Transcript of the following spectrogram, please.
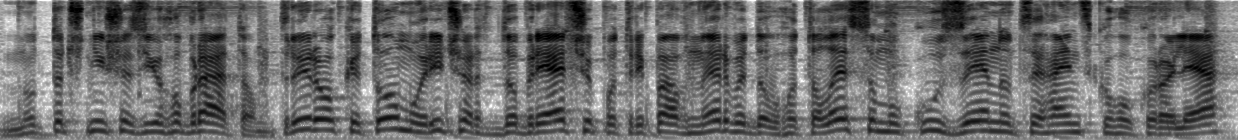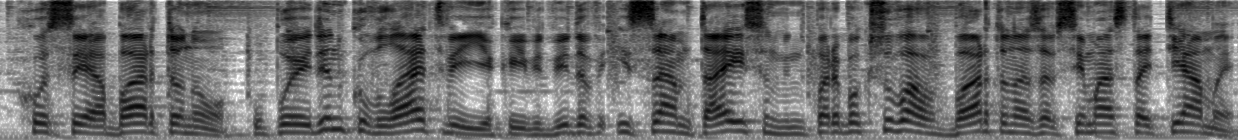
ну точніше з його братом. Три роки тому Річард добряче потріпав нерви довготелесому кузену циганського короля Хосеа Бартону. У поєдинку в Латвії, який відвідав і сам Тайсон, він перебоксував Бартона за всіма статтями.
